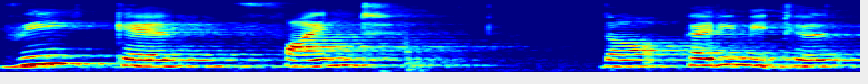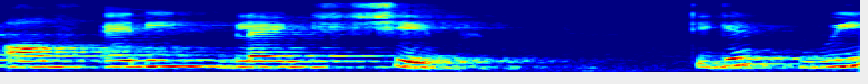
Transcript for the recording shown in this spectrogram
We can find the perimeter of any blank shape ठीक है? We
